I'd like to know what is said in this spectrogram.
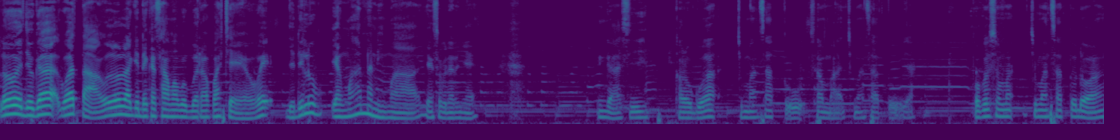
Lu juga gua tahu lu lagi deket sama beberapa cewek. Jadi lu yang mana nih, Mal? Yang sebenarnya? enggak sih kalau gua cuman satu sama cuman satu ya fokus cuma cuman satu doang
